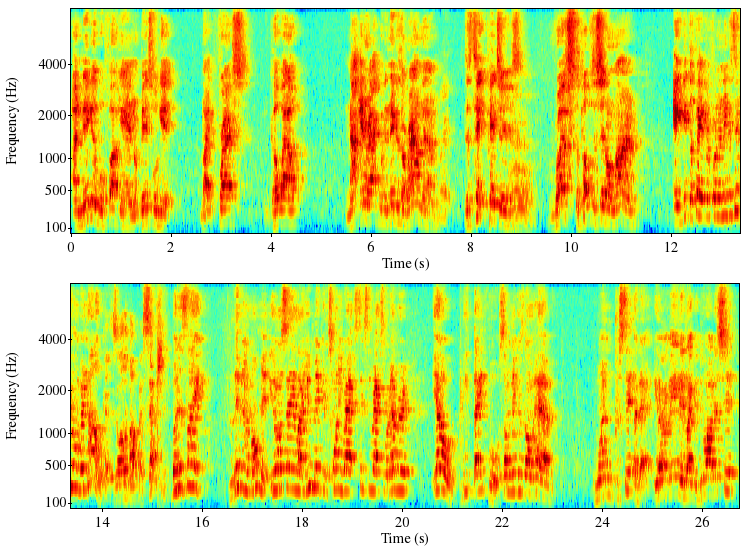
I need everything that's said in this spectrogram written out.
a nigga will fucking a bitch will get like fresh, go out, not interact with the niggas around them, Right. just take pictures, Mm. rush to post the shit online, and get the favor from the niggas they don't even know. Because it's all about perception. But it's like live in the moment. You know what I'm saying? Like you making 20 racks, 60 racks, whatever. Yo, be thankful. Some niggas don't have one percent of that. You know what I mean? And like to do all this shit,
